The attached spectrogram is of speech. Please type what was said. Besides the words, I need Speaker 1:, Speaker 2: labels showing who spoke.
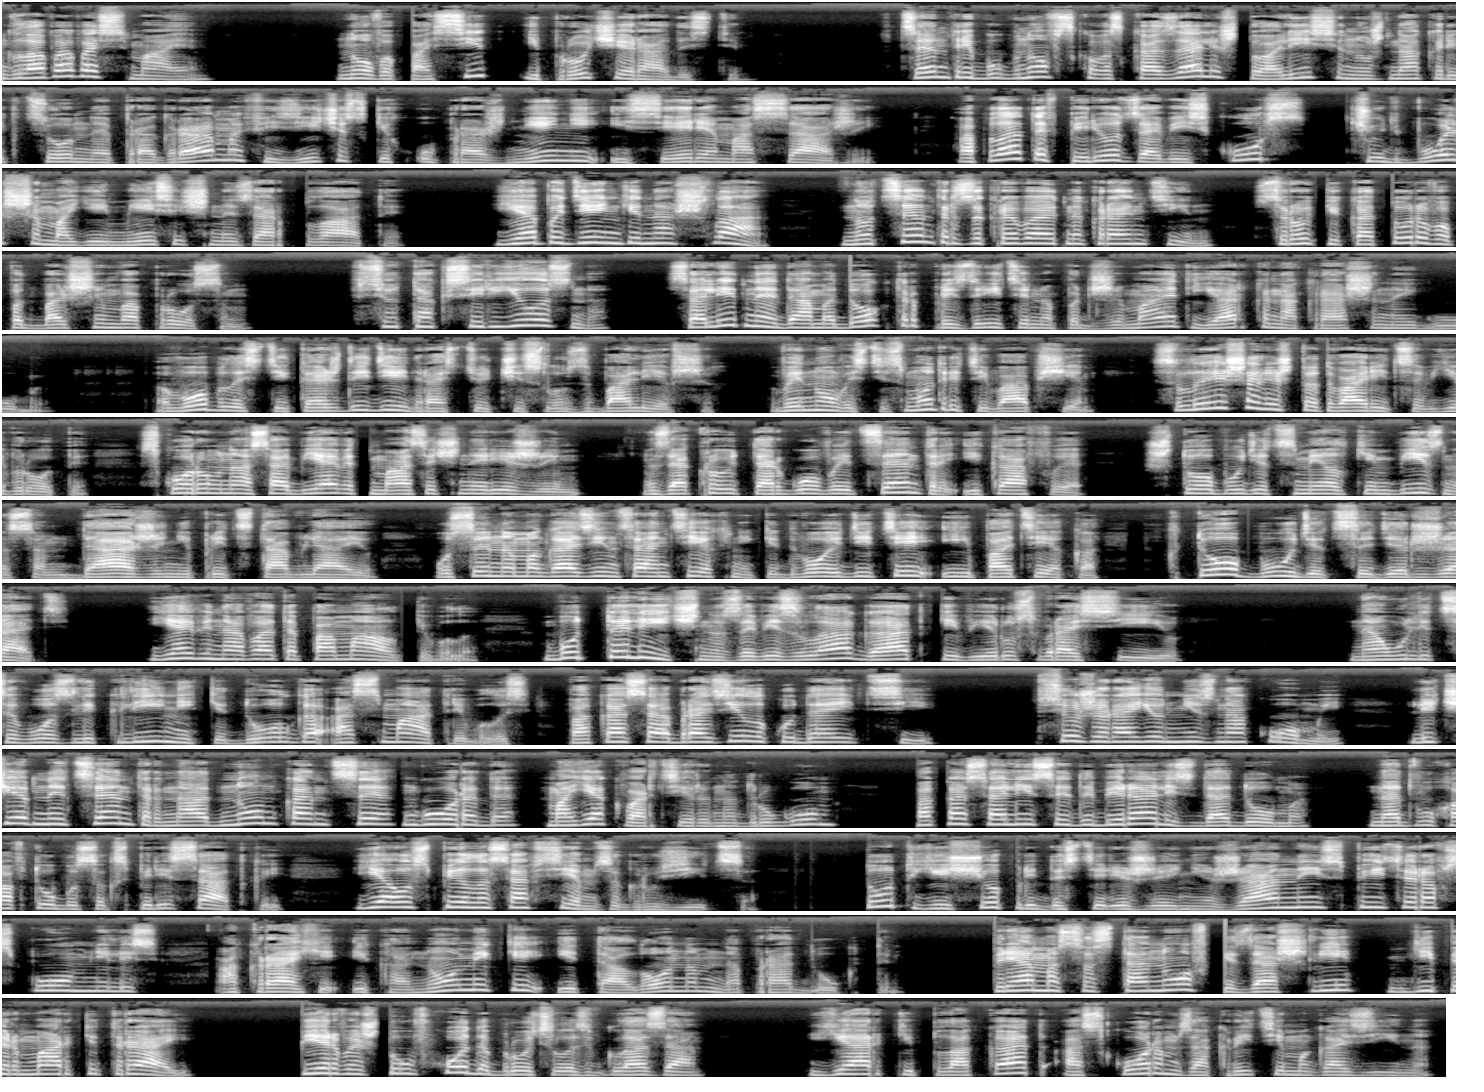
Speaker 1: Глава восьмая. Новопосит и прочие радости. В центре Бубновского сказали, что Алисе нужна коррекционная программа физических упражнений и серия массажей. Оплата вперед за весь курс чуть больше моей месячной зарплаты. Я бы деньги нашла, но центр закрывают на карантин, сроки которого под большим вопросом. «Все так серьезно?» Солидная дама-доктор презрительно поджимает ярко накрашенные губы. В области каждый день растет число заболевших. Вы новости смотрите вообще? Слышали, что творится в Европе? Скоро у нас объявят масочный режим. Закроют торговые центры и кафе. Что будет с мелким бизнесом, даже не представляю. У сына магазин сантехники, двое детей и ипотека. Кто будет содержать? Я виновато помалкивала, будто лично завезла гадкий вирус в Россию. На улице возле клиники долго осматривалась, пока сообразила, куда идти. Все же район незнакомый. Лечебный центр на одном конце города, моя квартира на другом. Пока с Алисой добирались до дома на двух автобусах с пересадкой, я успела совсем загрузиться. Тут еще предостережения Жанны из Питера вспомнились о крахе экономики и талоном на продукты. Прямо с остановки зашли в гипермаркет «Рай». Первое, что у входа бросилось в глаза — яркий плакат о скором закрытии магазина.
